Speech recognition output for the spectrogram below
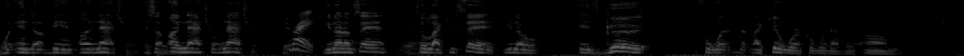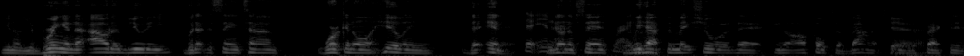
will end up being unnatural. It's an unnatural natural. Right. You know what I'm saying? So like you said, you know, it's good for what like your work or whatever. Um, you know, you're bringing the outer beauty, but at the same time working on healing the inner. The inner. You know what I'm saying? Right. We have to make sure that you know our folks are balanced because of the fact that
